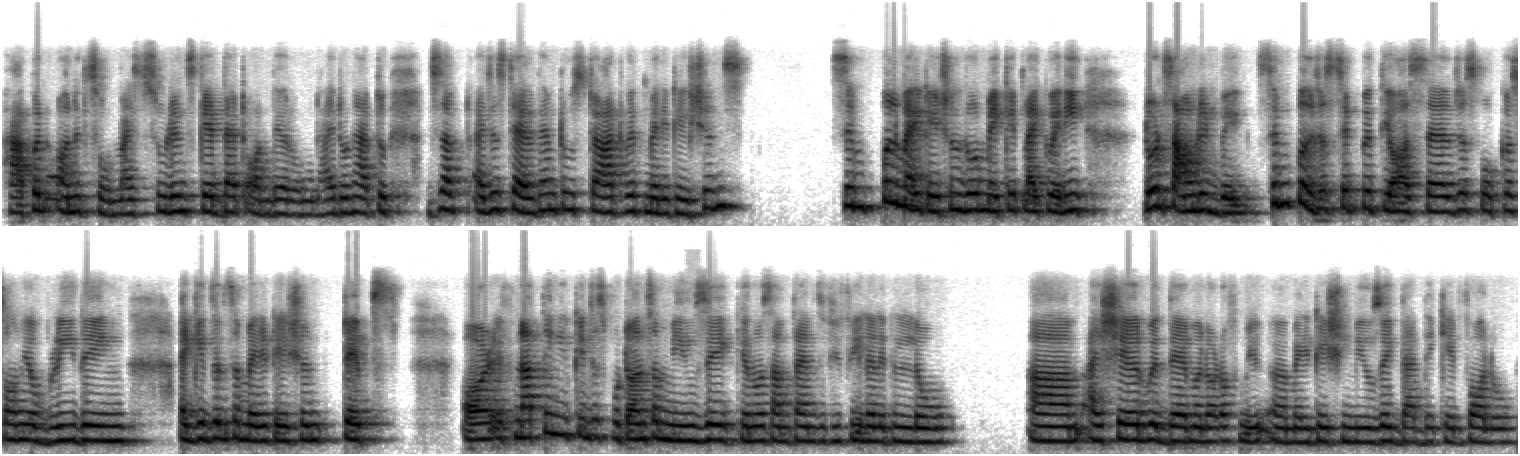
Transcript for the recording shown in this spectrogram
happen on its own. My students get that on their own. I don't have to, just have, I just tell them to start with meditations simple meditation don't make it like very don't sound it big. Simple. Just sit with yourself. Just focus on your breathing. I give them some meditation tips. Or if nothing you can just put on some music. You know sometimes if you feel a little low um, i share with them a lot of mu- uh, meditation music that they can follow.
